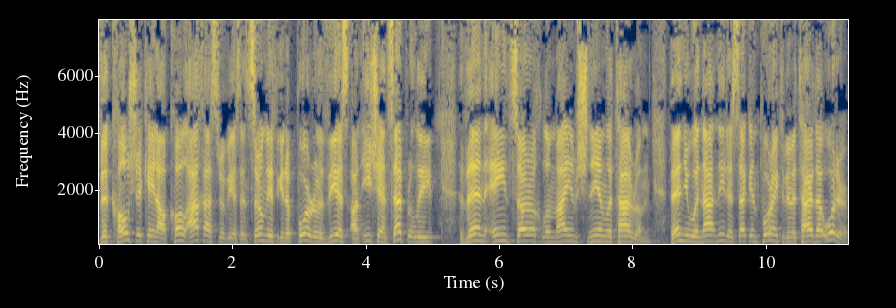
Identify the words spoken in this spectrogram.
the kol shekain al kol achas revias, and certainly if you're going to pour revias on each hand separately, then ain tzarich l'mayim shniyim l'tarim. Then you would not need a second pouring to be matar that water.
